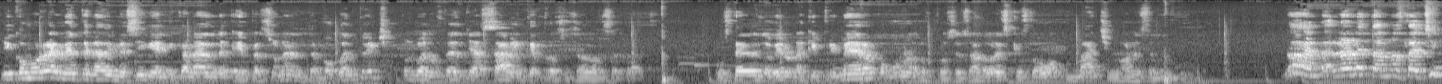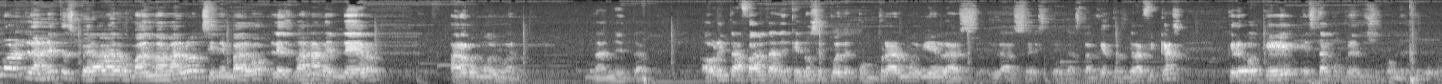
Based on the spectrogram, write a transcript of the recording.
Y como realmente nadie me sigue en mi canal eh, personal, tampoco en Twitch, pues bueno, ustedes ya saben qué procesador se trata. Ustedes lo vieron aquí primero como uno de los procesadores que estuvo más chingones en el mundo. No, la, neta no está chingón. La neta esperaba algo más mamalón. Sin embargo, les van a vender algo muy bueno. La neta. Ahorita falta de que no se puede comprar muy bien las, las, este, las tarjetas gráficas. Creo que está cumpliendo su cometido,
